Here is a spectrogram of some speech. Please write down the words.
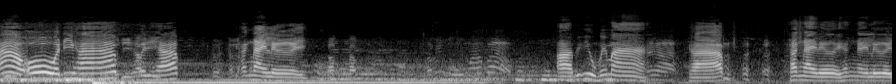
อ้าวโอ้สวัสดีครับสวัสดีครับข้างในเลยครับครับแล้วพี่หมูมาเปล่าอ่าพี่อิ๋วไม่มาไม่มาครับ ข้างในเลยข้างในเลย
